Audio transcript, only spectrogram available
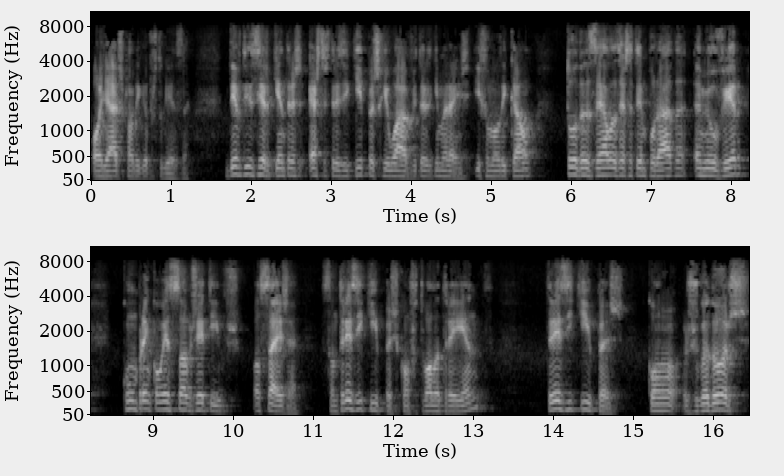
olhares para a Liga Portuguesa. Devo dizer que entre estas três equipas, Rio Ave, Vitória de Guimarães e Famalicão, todas elas esta temporada, a meu ver, cumprem com esses objetivos. Ou seja, são três equipas com futebol atraente, três equipas com jogadores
